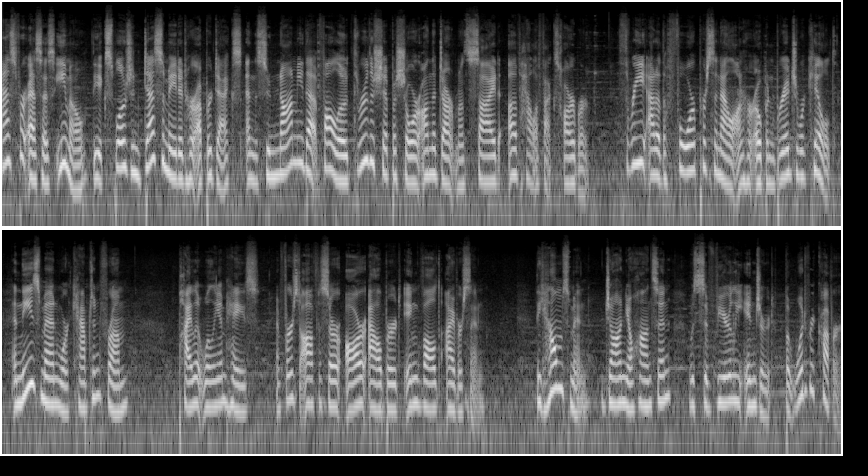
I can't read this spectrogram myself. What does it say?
As for SS Imo, the explosion decimated her upper decks, and the tsunami that followed threw the ship ashore on the Dartmouth side of Halifax Harbor. Three out of the four personnel on her open bridge were killed, and these men were Captain From, Pilot William Hayes, and First Officer R. Albert Ingvald Iverson. The helmsman, John Johansson, was severely injured but would recover.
